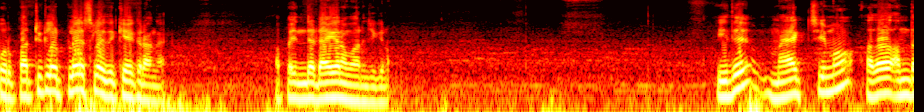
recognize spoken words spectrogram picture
ஒரு பர்டிகுலர் பிளேஸில் இது கேட்குறாங்க அப்போ இந்த டயக்ராம் வரைஞ்சிக்கணும். இது மேக்ஸிமம் அதாவது அந்த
